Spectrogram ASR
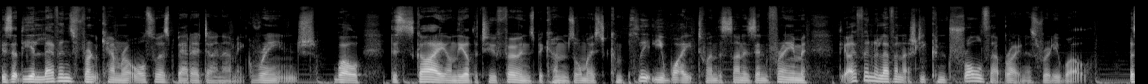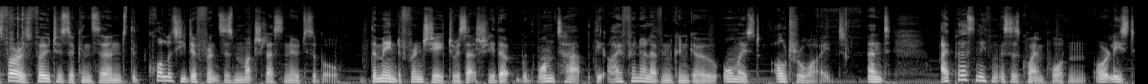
is that the 11's front camera also has better dynamic range. While the sky on the other two phones becomes almost completely white when the sun is in frame, the iPhone 11 actually controls that brightness really well. As far as photos are concerned, the quality difference is much less noticeable. The main differentiator is actually that with one tap, the iPhone 11 can go almost ultra-wide, and I personally think this is quite important, or at least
